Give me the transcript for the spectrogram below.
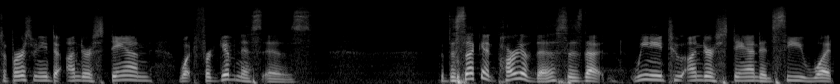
So, first, we need to understand what forgiveness is. But the second part of this is that we need to understand and see what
